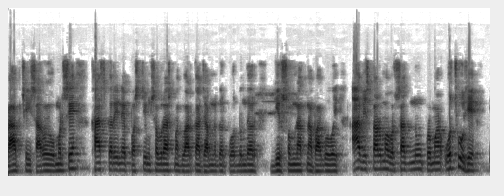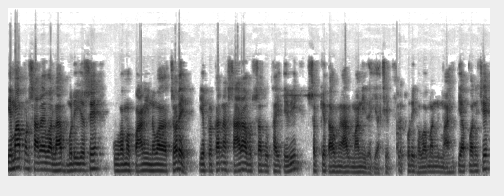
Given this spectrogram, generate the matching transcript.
લાભ છે એ સારો એવો મળશે. ખાસ કરીને પશ્ચિમ સૌરાષ્ટ્રમાં દ્વારકા, જામનગર, પોરબંદર, ગીર સોમનાથના ભાગો હોય, આ વિસ્તારોમાં વરસાદનું પ્રમાણ ઓછું છે, એમાં પણ સારા એવા લાભ મળી જશે. કૂવામાં પાણી નવા ચડે એ પ્રકારના સારા વરસાદો થાય તેવી શક્યતા અમે હાલ માની રહ્યા છે આપણે થોડીક હવામાનની માહિતી આપવાની છે.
